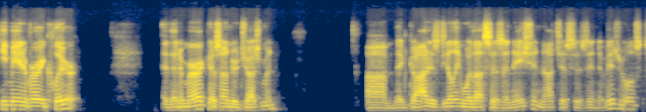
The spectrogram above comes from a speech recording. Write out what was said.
he made it very clear that America is under judgment, um, that God is dealing with us as a nation, not just as individuals.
